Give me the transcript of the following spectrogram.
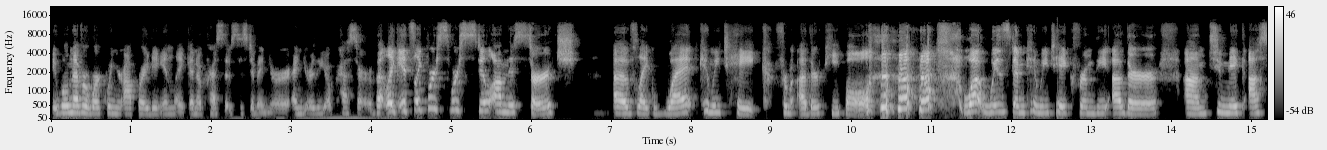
it will never work when you're operating in like an oppressive system and you're and you're the oppressor. But like it's like we're we're still on this search of like what can we take from other people? What wisdom can we take from the other um, to make us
